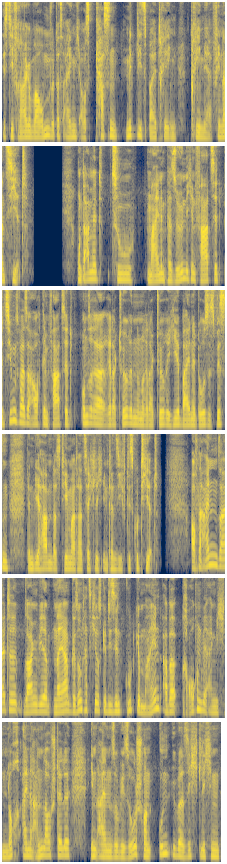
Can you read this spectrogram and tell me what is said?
ist die Frage, warum wird das eigentlich aus Kassenmitgliedsbeiträgen primär finanziert? Und damit zu meinem persönlichen Fazit, beziehungsweise auch dem Fazit unserer Redakteurinnen und Redakteure hier bei eine Dosis Wissen, denn wir haben das Thema tatsächlich intensiv diskutiert. Auf der einen Seite sagen wir, naja, Gesundheitskioske, die sind gut gemeint, aber brauchen wir eigentlich noch eine Anlaufstelle in einem sowieso schon unübersichtlichen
